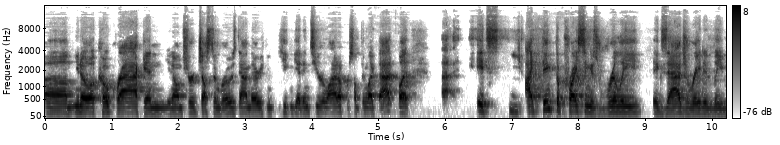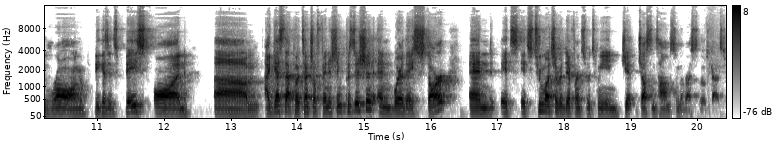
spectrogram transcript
um, you know, a Kokrak, and you know, I'm sure Justin Rose down there, he can he can get into your lineup or something like that. But uh, it's, I think the pricing is really exaggeratedly wrong because it's based on um, I guess that potential finishing position and where they start. And it's it's too much of a difference between J- Justin Thomas and the rest of those guys.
